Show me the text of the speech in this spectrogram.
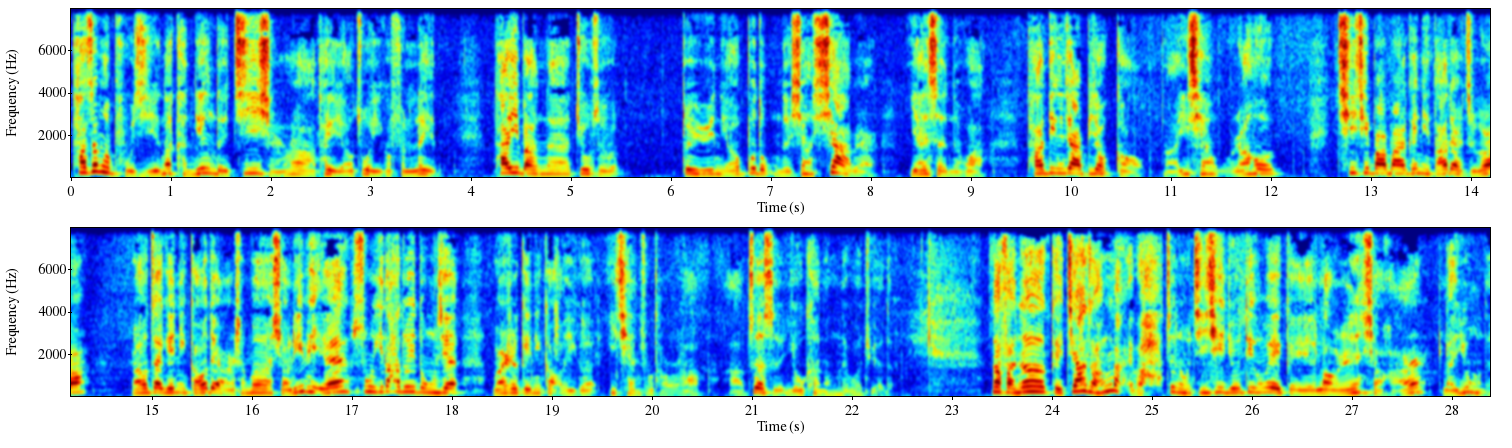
它这么普及，那肯定的机型啊，它也要做一个分类的。它一般呢，就是对于你要不懂的向下边延伸的话。它定价比较高啊，一千五，然后七七八八给你打点折，然后再给你搞点什么小礼品，送一大堆东西，完事给你搞一个一千出头哈啊，这是有可能的，我觉得。那反正给家长买吧，这种机器就定位给老人小孩儿来用的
